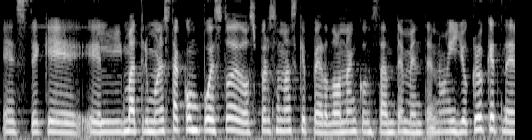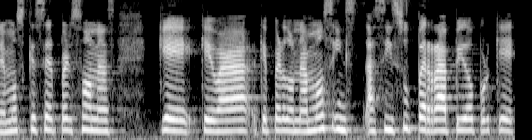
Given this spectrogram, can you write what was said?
este que el matrimonio está compuesto de dos personas que perdonan constantemente, ¿no? Y yo creo que tenemos que ser personas que, que va, que perdonamos así súper rápido, porque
